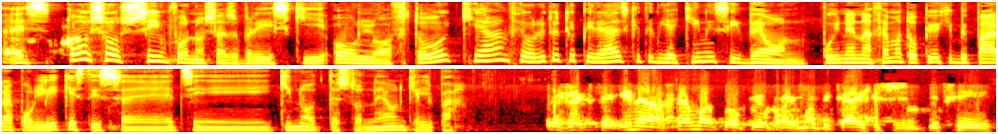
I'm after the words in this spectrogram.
Ε, Πόσο σύμφωνο σας βρίσκει όλο αυτό και αν θεωρείτε ότι επηρεάζει και τη διακίνηση ιδεών, που είναι ένα θέμα το οποίο έχει μπει πάρα πολύ και στις κοινότητες των νέων κλπ. Προσέξτε, είναι ένα θέμα το οποίο πραγματικά έχει συζητηθεί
